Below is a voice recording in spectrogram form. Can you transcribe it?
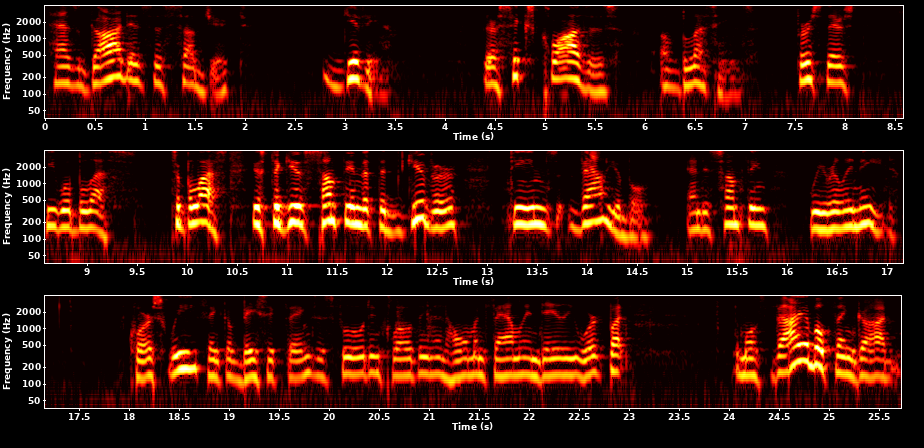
has God as the subject giving. There are six clauses of blessings. First, there's He will bless. To bless is to give something that the giver deems valuable and is something we really need. Of course, we think of basic things as food and clothing and home and family and daily work, but the most valuable thing God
